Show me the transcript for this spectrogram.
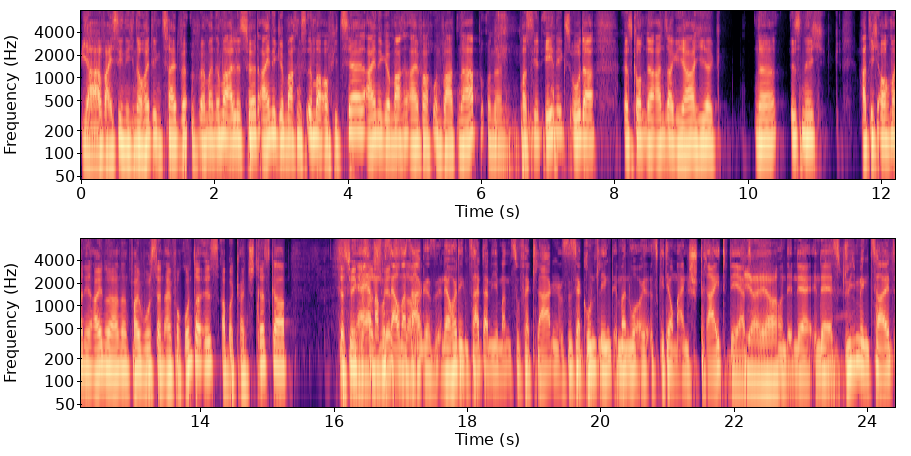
ja, weiß ich nicht. In der heutigen Zeit, wenn man immer alles hört, einige machen es immer offiziell, einige machen einfach und warten ab und dann passiert eh nichts. Oder es kommt eine Ansage, ja, hier ne, ist nicht. Hatte ich auch mal den einen oder anderen Fall, wo es dann einfach runter ist, aber keinen Stress gab. Deswegen Ja, ist ja, das man muss ja auch mal sagen. sagen, in der heutigen Zeit dann jemanden zu verklagen, es ist ja grundlegend immer nur, es geht ja um einen Streitwert. Ja, ja. Und in der, in der Streaming-Zeit,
